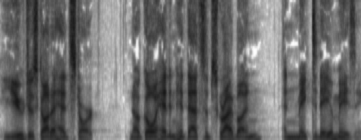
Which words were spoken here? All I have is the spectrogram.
You just got a head start. Now go ahead and hit that subscribe button and make today amazing.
